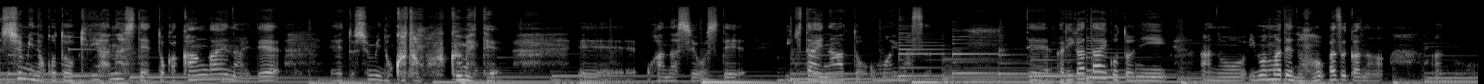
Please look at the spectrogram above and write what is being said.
趣味のことを切り離してとか考えないで、えーと、趣味のことも含めて、えー、お話をしていきたいなと思います。でありがたいことにあの今までのわずかなあの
